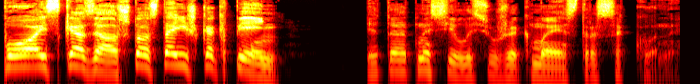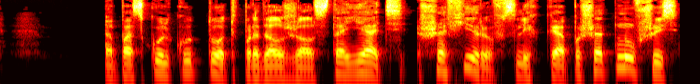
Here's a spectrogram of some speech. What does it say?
Пой, сказал, что стоишь как пень». Это относилось уже к маэстро Саконе. А поскольку тот продолжал стоять, Шафиров, слегка пошатнувшись,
